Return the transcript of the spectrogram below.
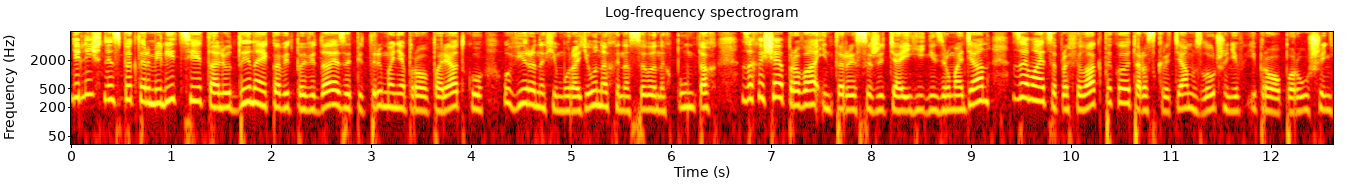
Дільничний інспектор міліції та людина, яка відповідає за підтримання правопорядку у вірених йому районах і населених пунктах, захищає права, інтереси життя і гідність громадян, займається профілактикою та розкриттям злочинів і правопорушень.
